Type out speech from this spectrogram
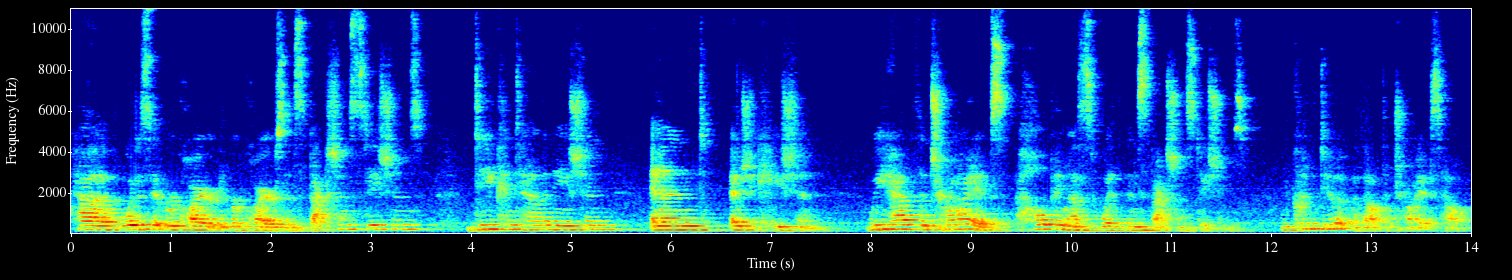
have, what does it require? It requires inspection stations, decontamination, and education. We have the tribes helping us with inspection stations. We couldn't do it without the tribes' help.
